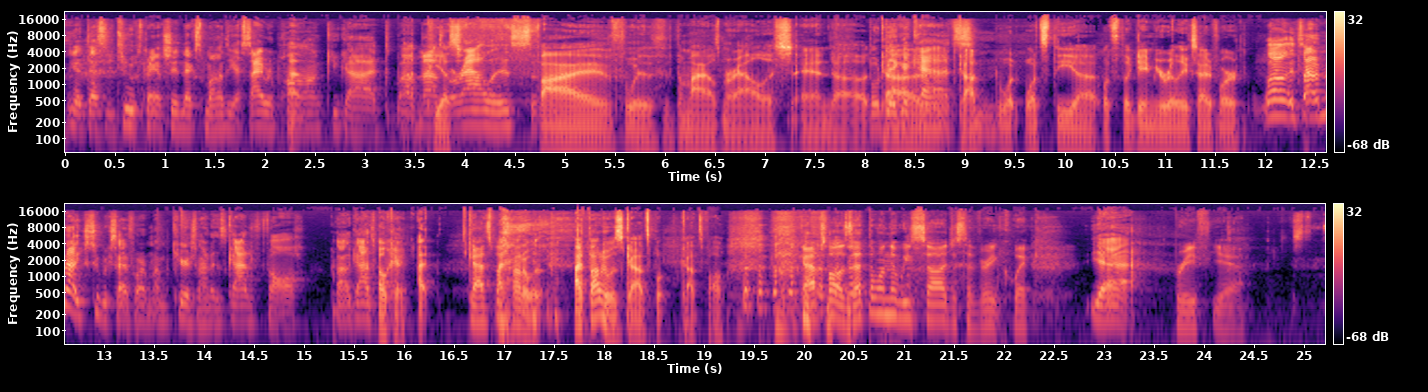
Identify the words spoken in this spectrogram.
you got Destiny two expansion next month. You got Cyberpunk. you got uh, Miles PS Morales. five with the Miles Morales and uh, Bodega God, Cats God, and- what what's the uh, what's the game you're really excited for? Well, it's I'm not super excited for. it. I'm, I'm curious about it. It's Godfall. Uh, God's. Okay, I, God's I thought it was I thought it was God's God's Fall. God's Fall. Is that the one that we saw? Just a very quick, Yeah. brief. Yeah.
